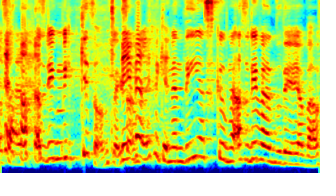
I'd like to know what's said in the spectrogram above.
och så här. Alltså det är mycket sånt liksom. Det är väldigt mycket. Men det skumma, alltså det var ändå det jag bara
